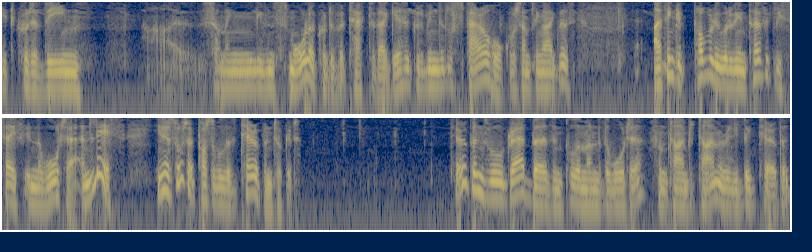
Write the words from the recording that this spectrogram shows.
It could have been. Uh, something even smaller could have attacked it, I guess. It could have been a little sparrowhawk or something like this. I think it probably would have been perfectly safe in the water, unless, you know, it's also possible that a terrapin took it. Terrapins will grab birds and pull them under the water from time to time, a really big terrapin,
